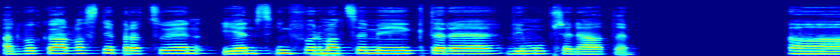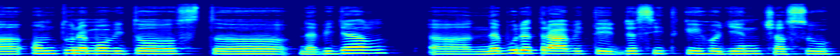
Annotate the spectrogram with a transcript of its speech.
advokát vlastně pracuje jen s informacemi, které vy mu předáte. Uh, on tu nemovitost uh, neviděl, uh, nebude trávit ty desítky hodin času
